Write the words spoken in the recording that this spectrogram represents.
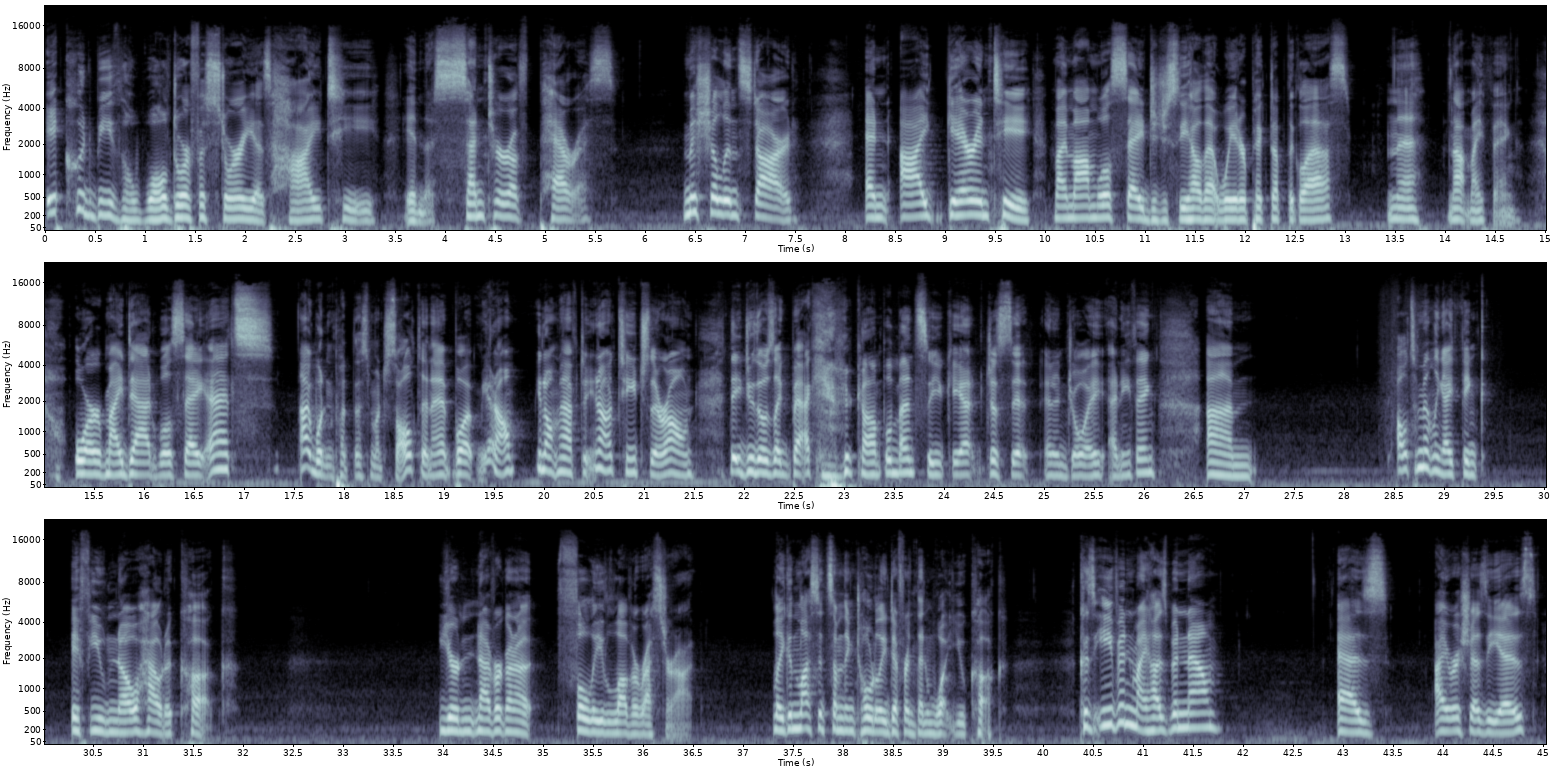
It could be the Waldorf Astoria's high tea in the center of Paris, Michelin starred. And I guarantee my mom will say, Did you see how that waiter picked up the glass? Nah, not my thing. Or my dad will say, eh, It's I wouldn't put this much salt in it, but you know, you don't have to, you know, teach their own. They do those like backhanded compliments, so you can't just sit and enjoy anything. Um, ultimately, I think if you know how to cook, you're never gonna fully love a restaurant. Like, unless it's something totally different than what you cook. Because even my husband now, as Irish as he is,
